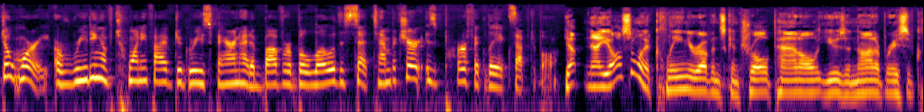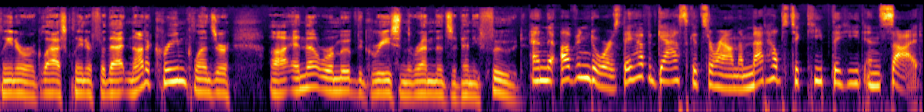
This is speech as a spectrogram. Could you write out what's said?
don't worry. A reading of 25 degrees Fahrenheit above or below the set temperature is perfectly acceptable. Yep. Now you also want to clean your oven's control panel. Use a non-abrasive cleaner or glass cleaner for that, not a cream cleanser, uh, and that'll remove the grease and the remnants of any food. And the oven doors, they have gaskets around them. That helps to keep the heat inside.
